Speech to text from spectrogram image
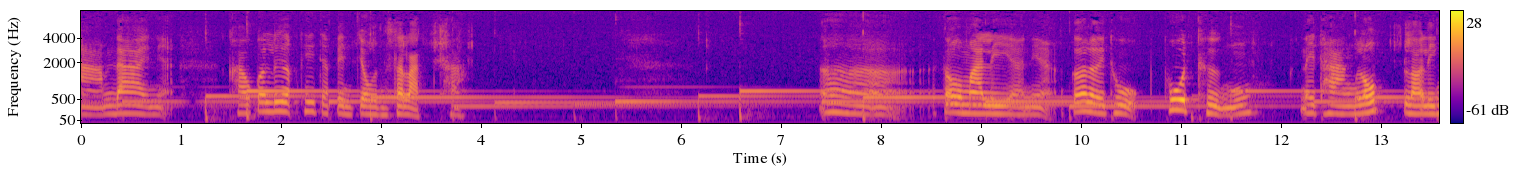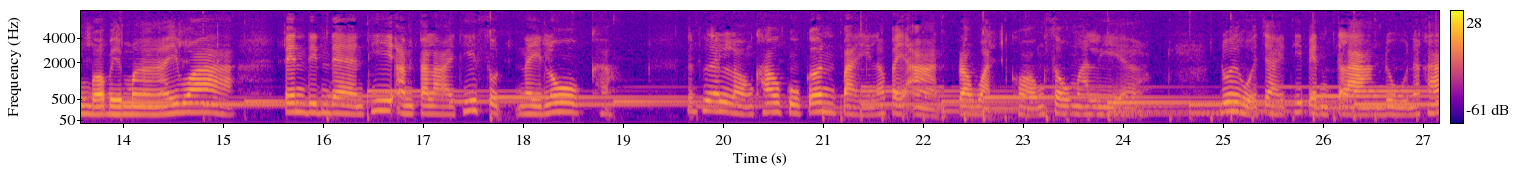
น้ำได้เนี่ยเขาก็เลือกที่จะเป็นโจรสลัดค่ะ มาเลียเนี่ยก็เลยถูกพูดถึงในทางลบลอลิงบอเบไม้ว่าเป็นดินแดนที่อันตรายที่สุดในโลกค่ะ เพื่อนๆลองเข้า Google ไปแล้วไปอ่านประวัติของโซมาเลีย ด้วยหัวใจที่เป็นกลางดูนะคะ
